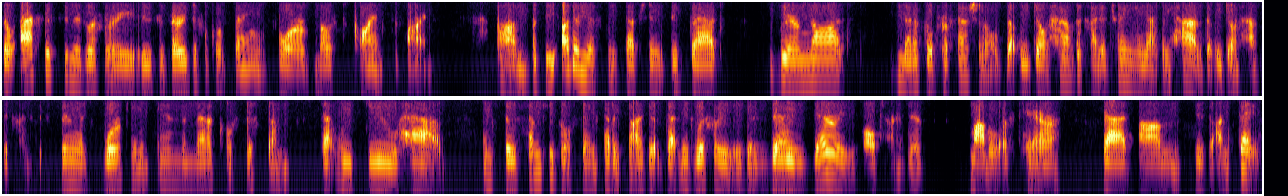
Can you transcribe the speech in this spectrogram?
So access to midwifery is a very difficult thing for most clients to find. Um, but the other misconception is that we're not medical professionals, that we don't have the kind of training that we have, that we don't have the kind of experience working in the medical system that we do have. And so some people think that it's either that midwifery is a very, very alternative model of care that um, is unsafe.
